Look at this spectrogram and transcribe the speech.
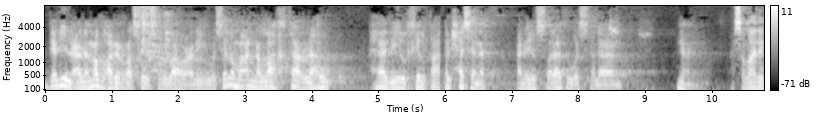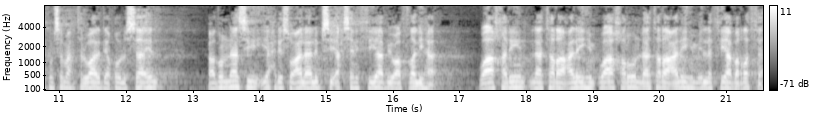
دليل على مظهر الرسول صلى الله عليه وسلم وأن الله اختار له هذه الخلقة الحسنة عليه الصلاة والسلام. نعم. أحسن الله إليكم. سماحة الوالد يقول السائل بعض الناس يحرص على لبس أحسن الثياب وأفضلها. وآخرين لا ترى عليهم وآخرون لا ترى عليهم إلا الثياب الرثة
